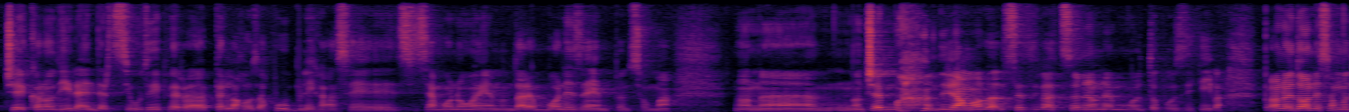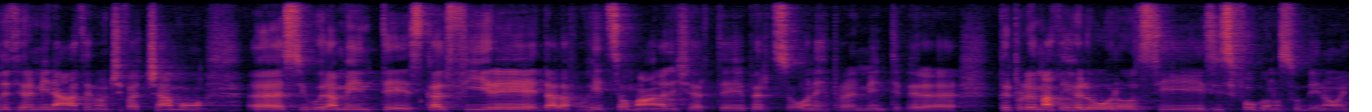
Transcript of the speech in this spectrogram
cercano di rendersi utili per, per la cosa pubblica. Se, se, siamo noi a non dare un buon esempio, insomma, non, non diciamo, la situazione non è molto positiva. Però noi donne siamo determinate, non ci facciamo eh, sicuramente scalfire dalla pochezza umana di certe persone, probabilmente per, per problematiche loro si, si sfogano su di noi.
